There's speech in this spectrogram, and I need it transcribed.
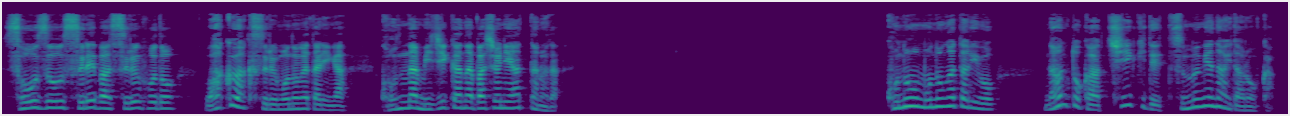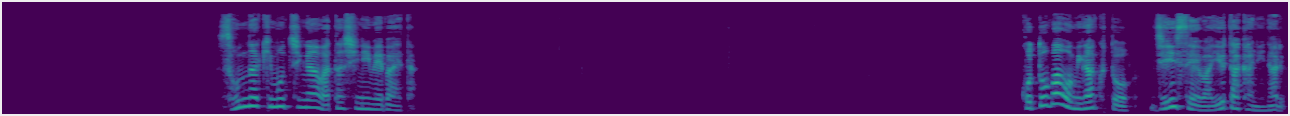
想像すればするほどワクワクする物語がこんな身近な場所にあったのだ。この物語を何とか地域で紡げないだろうか。そんな気持ちが私に芽生えた。言葉を磨くと人生は豊かになる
